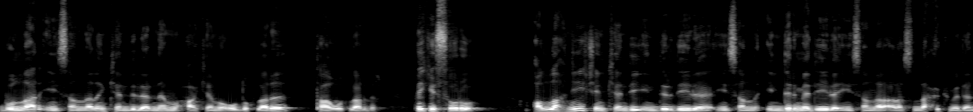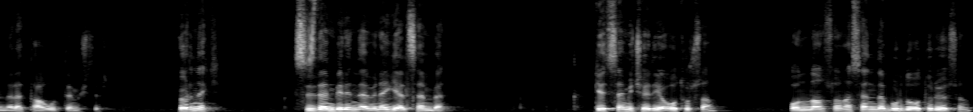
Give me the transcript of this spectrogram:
bunlar insanların kendilerine muhakeme oldukları tağutlardır. Peki soru, Allah niçin kendi indirdiğiyle, insan, indirmediğiyle insanlar arasında hükmedenlere tağut demiştir? Örnek, sizden birinin evine gelsem ben, geçsem içeriye otursam, ondan sonra sen de burada oturuyorsun,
